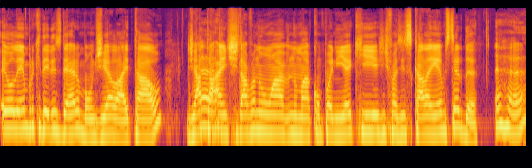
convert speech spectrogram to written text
eu lembro que deles deram bom dia lá e tal. Já É. tá, a gente tava numa, numa companhia que a gente fazia escala em Amsterdã. Aham.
